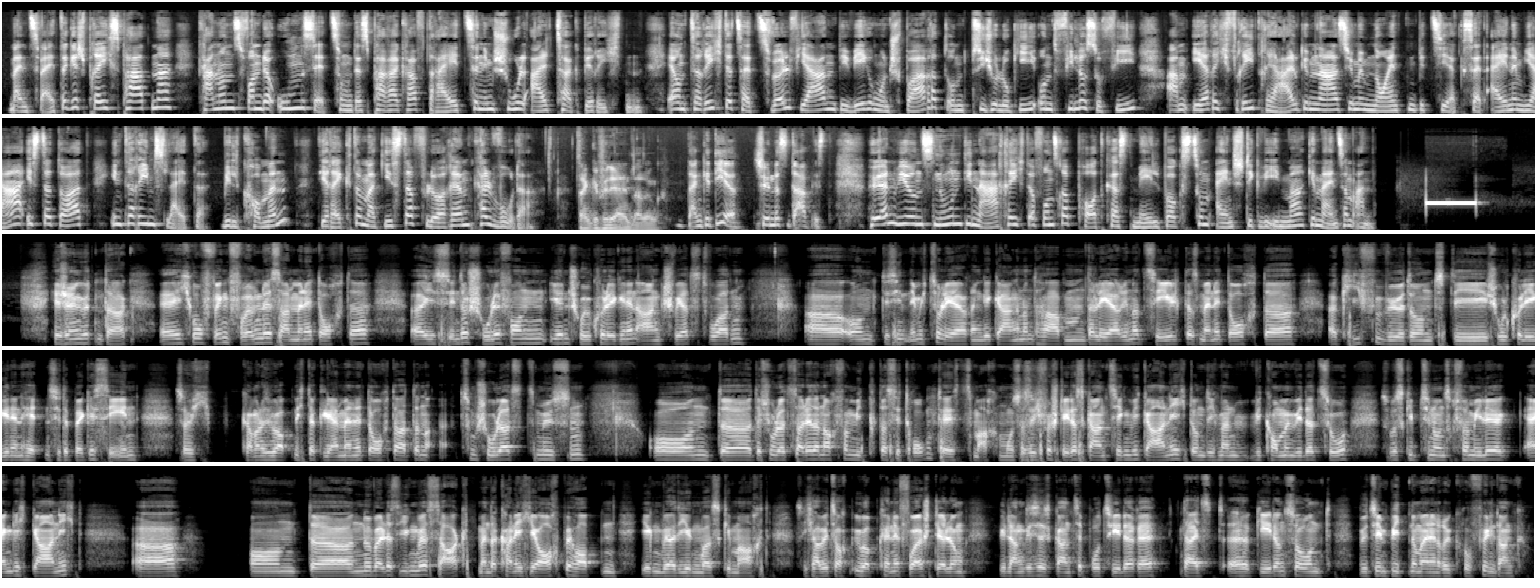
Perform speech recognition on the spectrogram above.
Mein zweiter Gesprächspartner kann uns von der Umsetzung des Paragraph 13 im Schulalltag berichten. Er unterrichtet seit zwölf Jahren Bewegung und Sport und Psychologie und Philosophie am Erich-Fried-Realgymnasium im neunten Bezirk. Seit einem Jahr ist er dort Interimsleiter. Willkommen, Direktor Magister Florian Kalvoda. Danke für die Einladung. Danke dir. Schön, dass du da bist. Hören wir uns nun die Nachricht auf unserer Podcast-Mailbox zum Einstieg wie immer gemeinsam an. Ja, schönen guten Tag. Äh, ich rufe wegen Folgendes an. Meine Tochter äh, ist in der Schule von ihren Schulkolleginnen angeschwärzt worden. Äh, und die sind nämlich zur Lehrerin gegangen und haben der Lehrerin erzählt, dass meine Tochter kiffen würde und die Schulkolleginnen hätten sie dabei gesehen. Also ich kann man das überhaupt nicht erklären. Meine Tochter hat dann zum Schularzt müssen und äh, der Schularzt hat ja dann auch vermittelt, dass sie Drogentests machen muss. Also ich verstehe das Ganze irgendwie gar nicht. Und ich meine, wie kommen wir dazu? Sowas gibt es in unserer Familie eigentlich gar nicht. Äh, und äh, nur weil das irgendwer sagt, ich meine, da kann ich ja auch behaupten, irgendwer hat irgendwas gemacht. Also ich habe jetzt auch überhaupt keine Vorstellung, wie lange dieses ganze Prozedere da jetzt äh, geht und so und würde Sie bitten um einen Rückruf. Vielen Dank.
